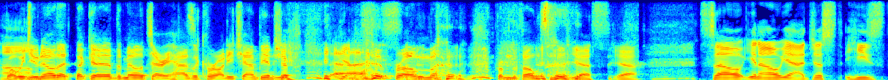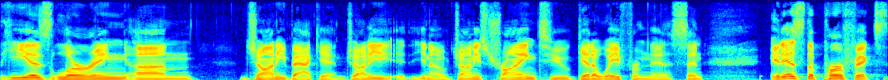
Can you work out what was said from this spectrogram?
But we do know that the, uh, the military has a karate championship uh, from from the films. yes, yeah. So you know, yeah, just he's he is luring um, Johnny back in. Johnny, you know, Johnny's trying to get away from this, and it is the perfect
